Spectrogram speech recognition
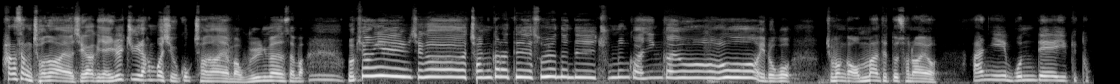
항상 전화 와요. 제가 그냥 일주일에 한 번씩 꼭 전화해요. 막 울면서 막, 어, 형님, 제가 전갈한테 쏘였는데 죽는 거 아닌가요? 이러고 조만간 엄마한테 또 전화해요. 아니, 뭔데 이렇게 독,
